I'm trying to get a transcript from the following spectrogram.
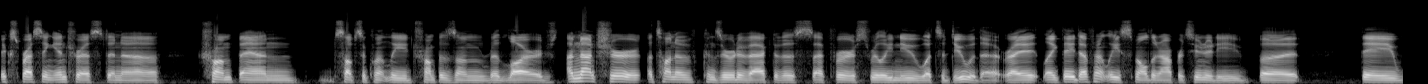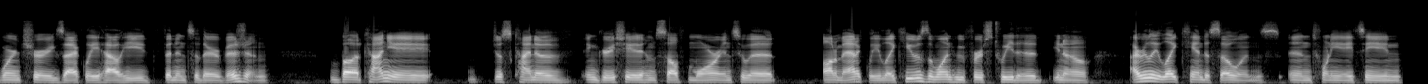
expressing interest in uh, Trump and subsequently Trumpism writ large. I'm not sure a ton of conservative activists at first really knew what to do with that, right? Like they definitely smelled an opportunity, but they weren't sure exactly how he'd fit into their vision. But Kanye just kind of ingratiated himself more into it automatically. Like he was the one who first tweeted, you know, I really like Candace Owens in 2018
